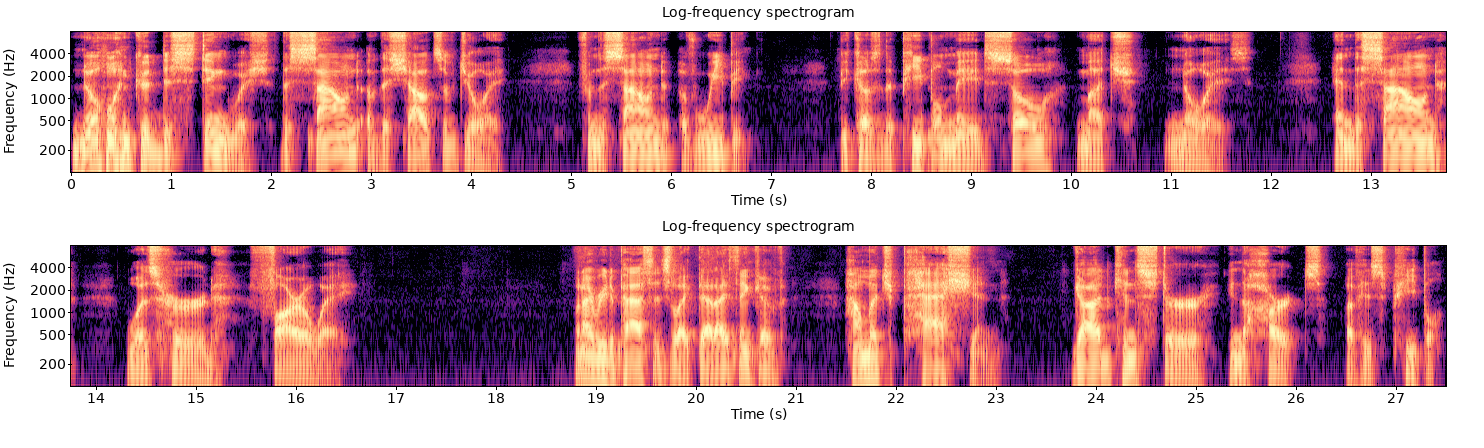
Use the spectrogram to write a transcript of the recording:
No one could distinguish the sound of the shouts of joy from the sound of weeping, because the people made so much noise, and the sound was heard far away. When I read a passage like that, I think of how much passion God can stir in the hearts of his people.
